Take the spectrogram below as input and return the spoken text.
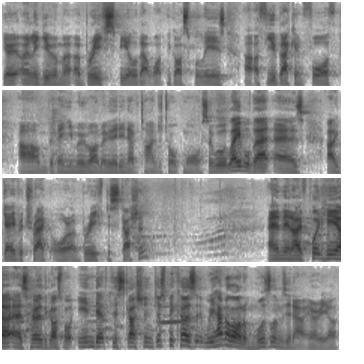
you only give them a, a, brief spiel about what the gospel is, uh, a few back and forth, um, but then you move on. Maybe they didn't have time to talk more. So we'll label that as uh, gave a tract or a brief discussion. And then I've put here as heard the gospel in-depth discussion just because we have a lot of Muslims in our area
